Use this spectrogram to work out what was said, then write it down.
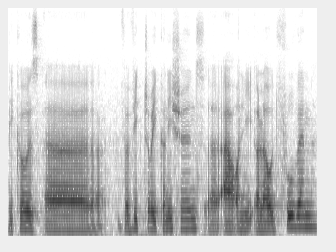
because the victory conditions are only allowed through them.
